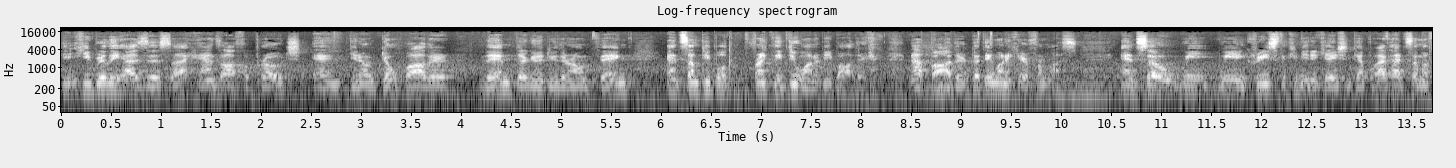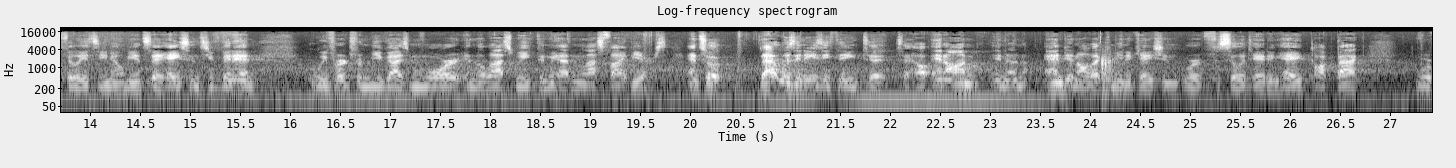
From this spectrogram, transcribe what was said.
he, he really has this uh, hands-off approach and you know don't bother them. They're going to do their own thing. And some people frankly do want to be bothered. Not bothered but they want to hear from us. And so we we increased the communication tempo. I've had some affiliates email me and say hey since you've been in we've heard from you guys more in the last week than we have in the last five years. And so that was an easy thing to, to help. And on in, and in all that communication, we're facilitating, hey, talk back. We're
